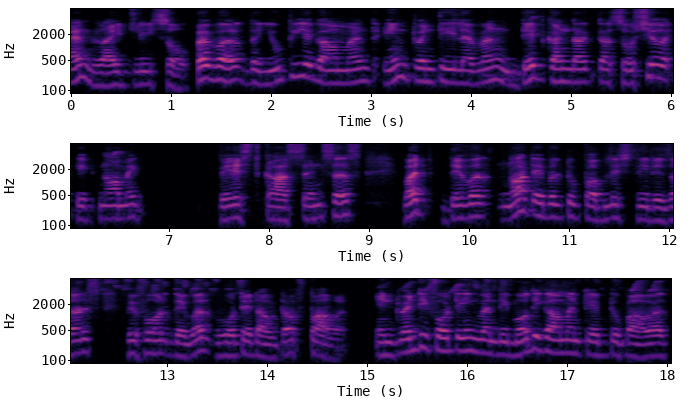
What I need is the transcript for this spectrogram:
and rightly so. However, the UPA government in 2011 did conduct a socio-economic based caste census but they were not able to publish the results before they were voted out of power. In 2014, when the Modi government came to power,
